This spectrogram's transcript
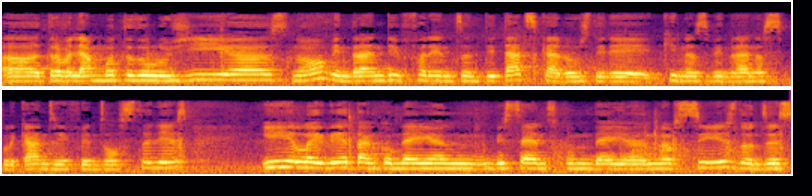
eh, amb metodologies, no? vindran diferents entitats, que ara us diré quines vindran explicant i fent els tallers, i la idea, tant com deien Vicenç com deia Narcís, doncs és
